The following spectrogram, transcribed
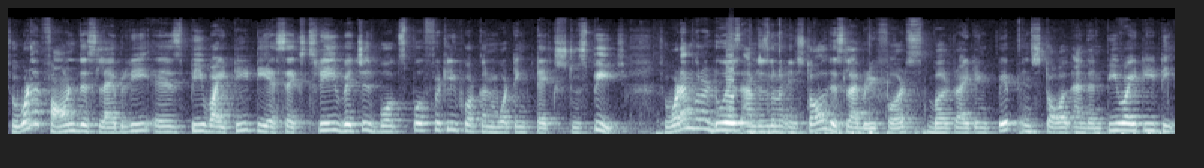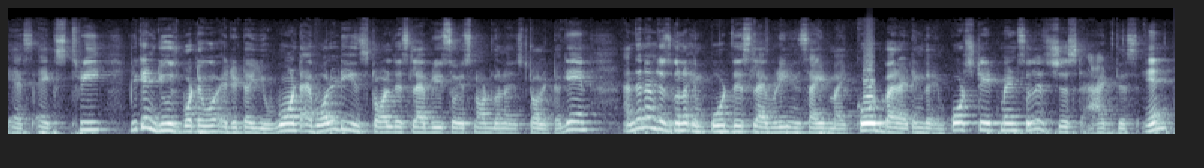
So what I found this library is pyttsx3 which is works perfectly for converting text to speech. So what I'm going to do is I'm just going to install this library first by writing pip install and then pyttsx3. You can use whatever editor you want. I've already installed this library so it's not going to install it again. And then I'm just going to import this library inside my code by writing the import statement. So let's just add this in.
